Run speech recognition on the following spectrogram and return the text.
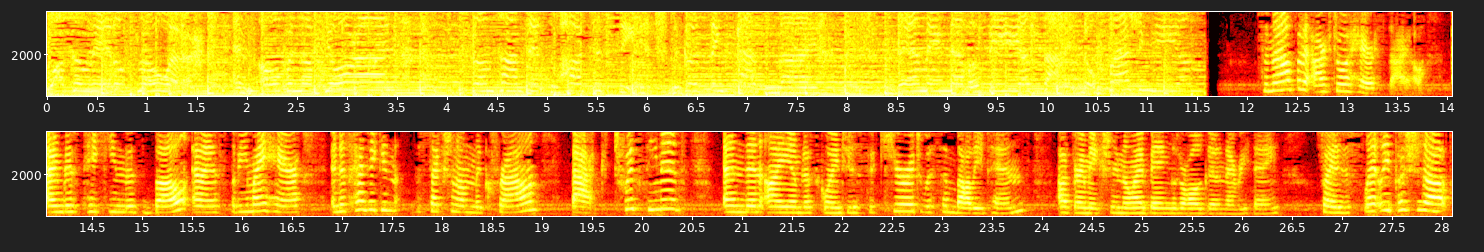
walk a little actual hairstyle. I'm just taking this bow and I'm splitting my hair and just kind of taking the section on the crown, back twisting it, and then I am just going to secure it with some bobby pins after I make sure you know my bangs are all good and everything. So I just slightly push it up,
